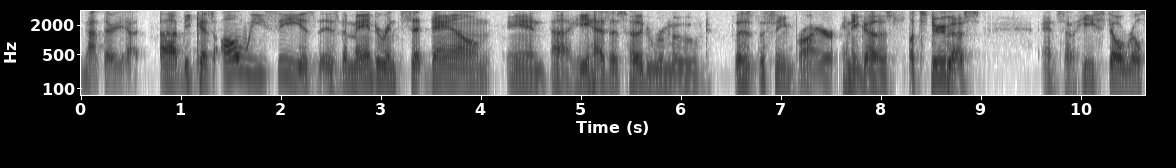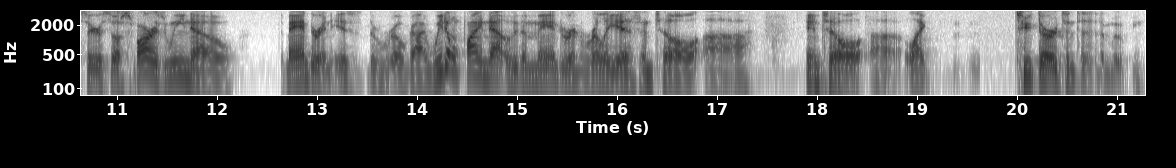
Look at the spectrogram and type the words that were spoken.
Not there yet, uh, because all we see is is the Mandarin sit down and uh, he has his hood removed. This is the scene prior, and he goes, "Let's do this." And so he's still real serious. So as far as we know, the Mandarin is the real guy. We don't find out who the Mandarin really is until uh, until uh, like two thirds into the movie.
